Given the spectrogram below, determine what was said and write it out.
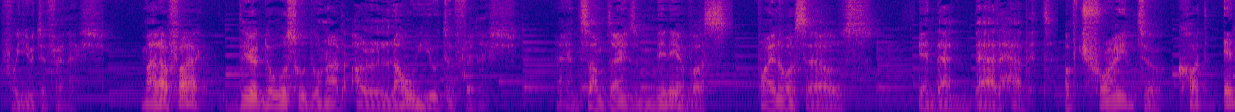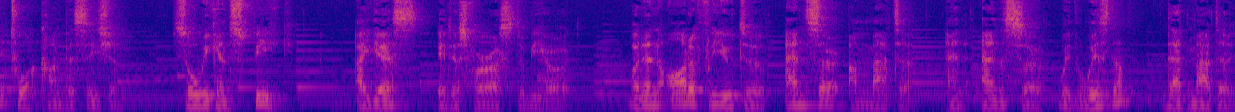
for you to finish. Matter of fact, there are those who do not allow you to finish. And sometimes many of us find ourselves in that bad habit of trying to cut into a conversation so we can speak. I guess it is for us to be heard. But in order for you to answer a matter and answer with wisdom, that matter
